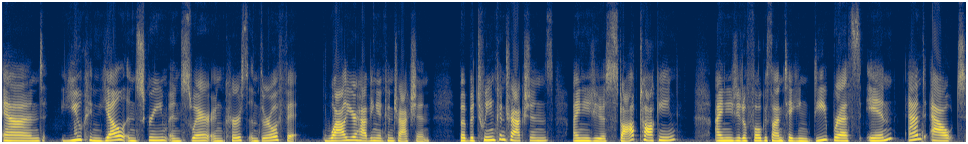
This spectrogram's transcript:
And you can yell and scream and swear and curse and throw a fit while you're having a contraction. But between contractions, I need you to stop talking. I need you to focus on taking deep breaths in and out.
